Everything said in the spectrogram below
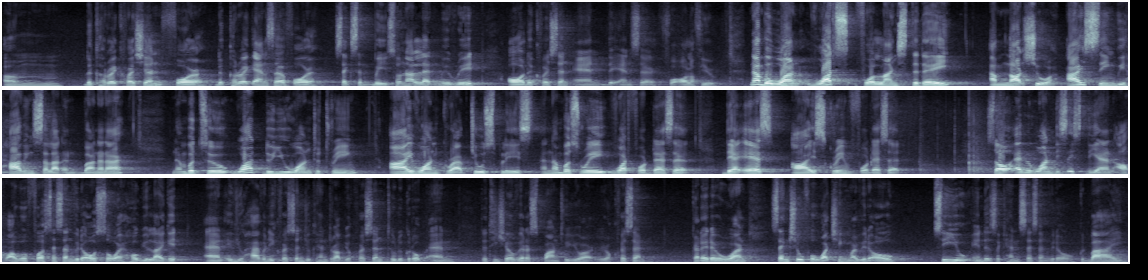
um, the correct question for the correct answer for section B. So now let me read all the question and the answer for all of you. Number one, what's for lunch today? I'm not sure. I think we're having salad and banana. Number two, what do you want to drink? I want grape juice, please. And number three, what for dessert? There is ice cream for dessert. So everyone, this is the end of our first session video. So I hope you like it. And if you have any question, you can drop your question to the group and the teacher will respond to your, your question. Got it everyone? Thank you for watching my video. See you in the second session video. Goodbye.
